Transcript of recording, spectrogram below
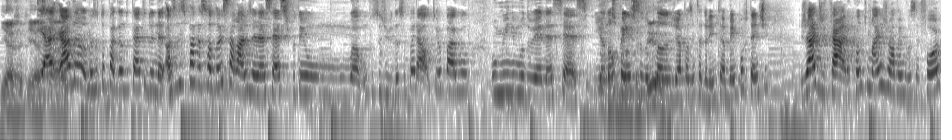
E acha que e a- ah, não, mas eu tô pagando o teto do INSS. Às vezes paga só dois salários do INSS, tipo, tem um, uma- um custo de vida super alto e eu pago o mínimo do INSS. E Não eu não penso no plano de aposentadoria. Então é bem importante, já de cara, quanto mais jovem você for,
